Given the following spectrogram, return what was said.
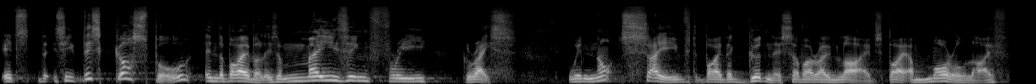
It's, see, this gospel in the Bible is amazing free grace we're not saved by the goodness of our own lives, by a moral life,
